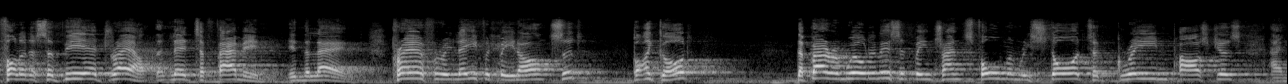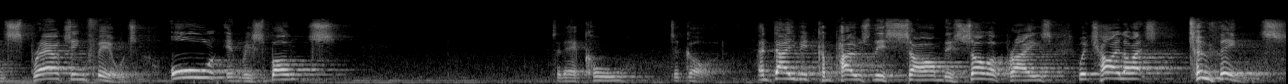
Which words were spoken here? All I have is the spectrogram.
followed a severe drought that led to famine in the land. Prayer for relief had been answered by God. The barren wilderness had been transformed and restored to green pastures and sprouting fields, all in response to their call to God. And David composed this psalm, this song of praise, which highlights two things.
